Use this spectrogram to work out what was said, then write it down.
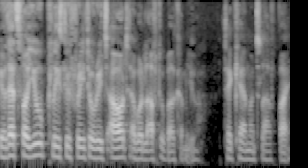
if that's for you, please feel free to reach out. I would love to welcome you. Take care, much love, bye.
